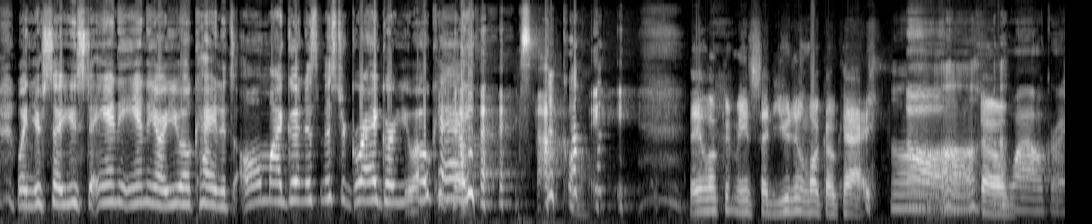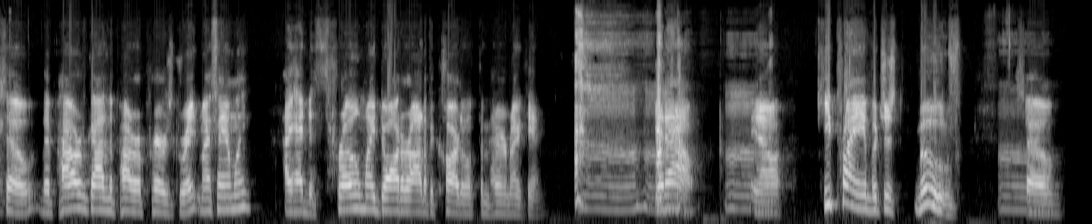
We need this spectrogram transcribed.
when you're so used to Annie, Annie, are you okay? And it's, "Oh my goodness, Mr. Greg, are you okay?" exactly. they looked at me and said, "You didn't look okay." Oh, so wow, Greg. So the power of God and the power of prayer is great in my family. I had to throw my daughter out of the car to let them paramedic in. Mm-hmm. Get out. Mm-hmm. You know, keep praying, but just move. Mm-hmm. So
